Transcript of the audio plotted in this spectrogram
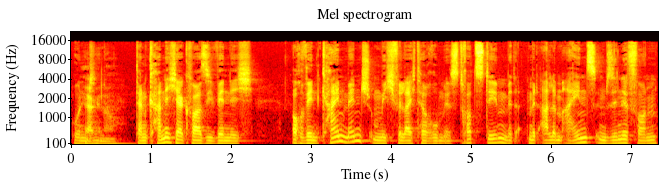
Und ja, genau. dann kann ich ja quasi, wenn ich, auch wenn kein Mensch um mich vielleicht herum ist, trotzdem mit, mit allem eins im Sinne von,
